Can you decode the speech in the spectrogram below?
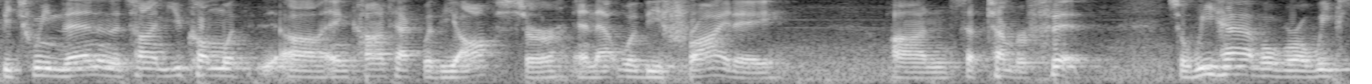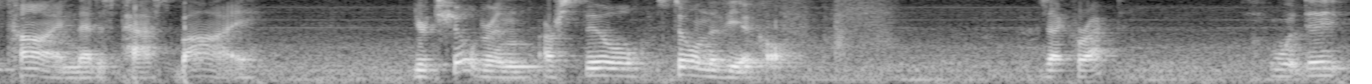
Between then and the time you come with uh, in contact with the officer, and that would be Friday on September 5th. So we have over a week's time that has passed by. Your children are still still in the vehicle. Is that correct? What date?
